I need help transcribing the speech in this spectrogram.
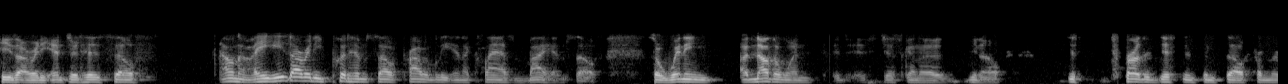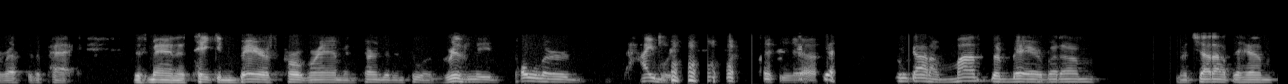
he's already entered himself. I don't know. He, he's already put himself probably in a class by himself. So winning another one, it, it's just gonna you know just further distance himself from the rest of the pack. this man has taken Bears program and turned it into a grizzly polar hybrid. yeah. Some kind of monster bear. But um but shout out to him.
